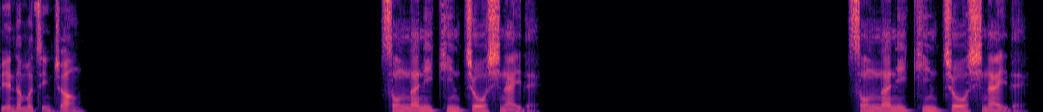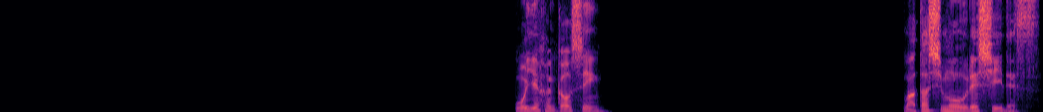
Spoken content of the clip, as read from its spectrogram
别那么紧张。そんなに緊張しないで。そんなに緊張しないで。我也很高兴。私も嬉しいです。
